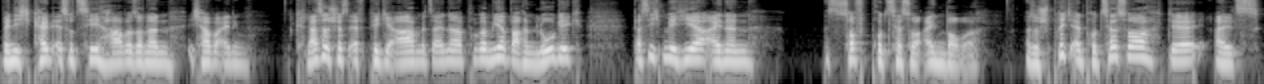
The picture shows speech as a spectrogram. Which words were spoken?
wenn ich kein SOC habe, sondern ich habe ein klassisches FPGA mit seiner programmierbaren Logik, dass ich mir hier einen Softprozessor einbaue. Also sprich ein Prozessor, der als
